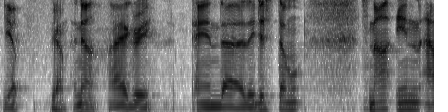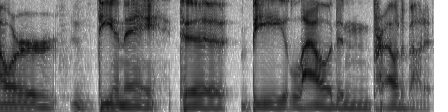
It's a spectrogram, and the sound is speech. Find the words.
Yep. Yeah. No, I agree. And uh, they just don't, it's not in our DNA to be loud and proud about it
